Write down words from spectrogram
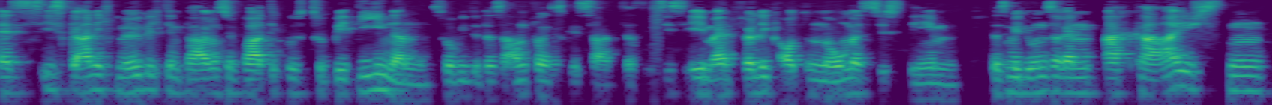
es ist gar nicht möglich, den Parasympathikus zu bedienen, so wie du das anfangs gesagt hast. Es ist eben ein völlig autonomes System, das mit unseren archaischsten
